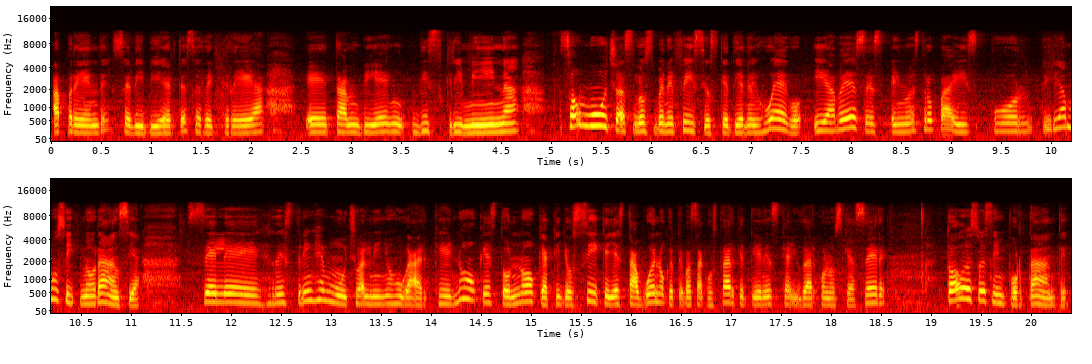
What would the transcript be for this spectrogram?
aprende, se divierte, se recrea, eh, también discrimina, son muchos los beneficios que tiene el juego y a veces en nuestro país, por, diríamos, ignorancia, se le restringe mucho al niño jugar, que no, que esto no, que aquello sí, que ya está bueno, que te vas a acostar, que tienes que ayudar con los quehaceres. Todo eso es importante,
